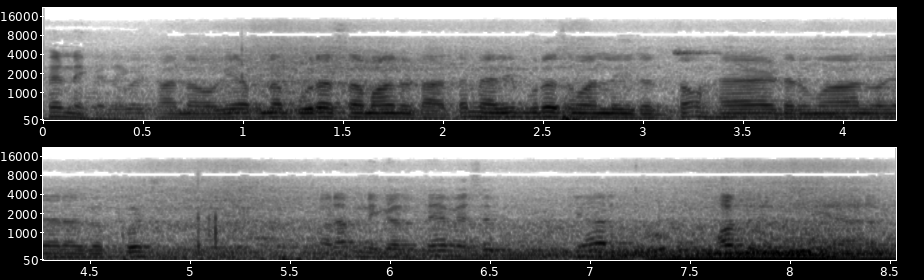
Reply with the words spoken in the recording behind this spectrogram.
फिर निकलेंगे। खाना हो गया अपना पूरा सामान उठाता है। मैं भी पूरा सामान ले चलता हूँ। हैड रुमाल वगैरह सब कुछ। और अब निकलते हैं वैसे यार धूप बहुत लगती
